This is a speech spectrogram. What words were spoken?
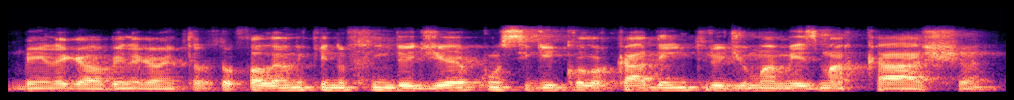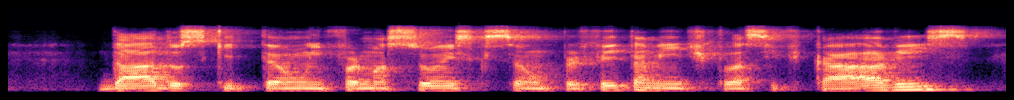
Bem legal, bem legal. Então, estou falando que no fim do dia eu consegui colocar dentro de uma mesma caixa dados que estão, informações que são perfeitamente classificáveis,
